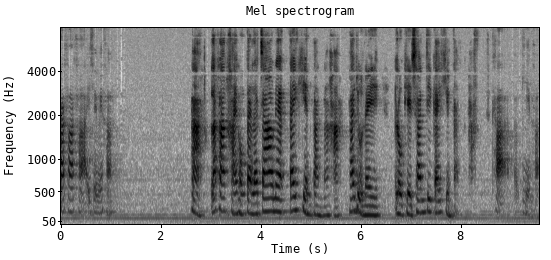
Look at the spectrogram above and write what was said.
ราคาขายใช่ไหมคะ ค่ะ ราคาขายของแต่ละเจ้าเนี่ยใกล้เคียงกันนะคะ ถ้าอยู่ในโลเคชันที่ใกล้เคียงกันค่ะ ค่ะ โอเคค่ะ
